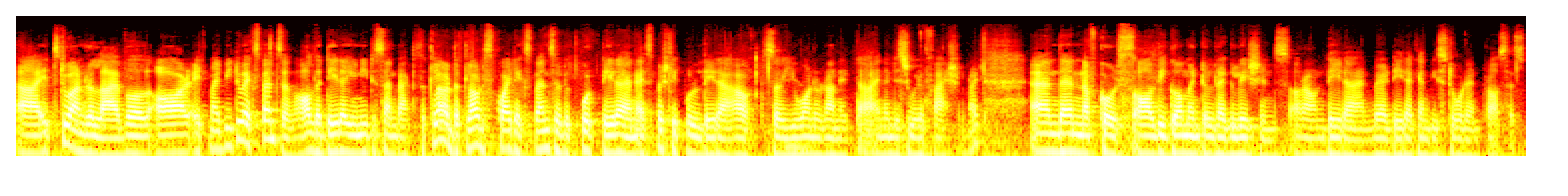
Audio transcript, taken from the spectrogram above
uh, it's too unreliable, or it might be too expensive. All the data you need to send back to the cloud. The cloud is quite expensive to put data and especially pull data out. So you want to run it uh, in a distributed fashion, right? And then of course all the governmental regulations around data and where data can be stored and processed.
